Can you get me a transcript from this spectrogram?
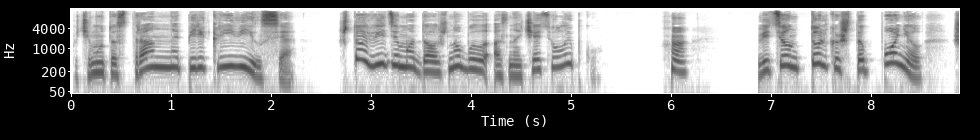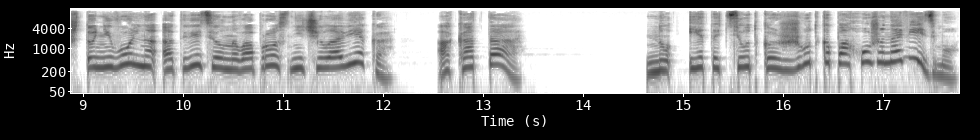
почему-то странно перекривился, что, видимо, должно было означать улыбку. Ха, ведь он только что понял, что невольно ответил на вопрос не человека, а кота. «Но эта тетка жутко похожа на ведьму!»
